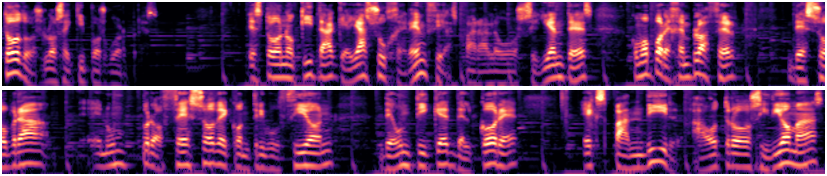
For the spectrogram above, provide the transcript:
todos los equipos WordPress. Esto no quita que haya sugerencias para los siguientes, como por ejemplo hacer de sobra en un proceso de contribución de un ticket del core, expandir a otros idiomas,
